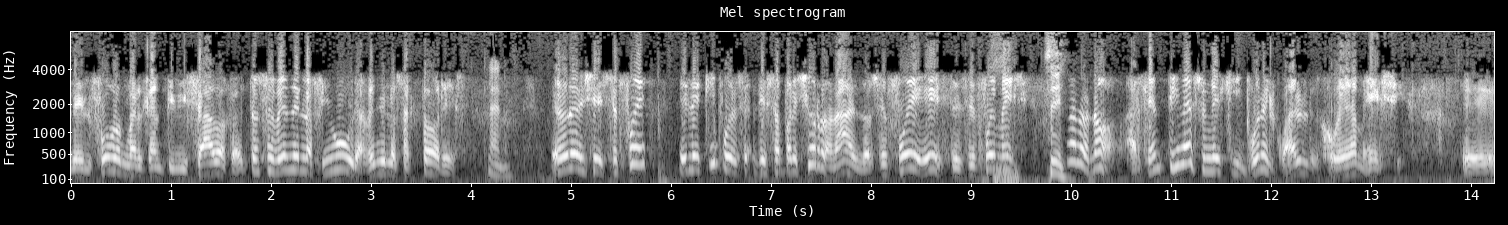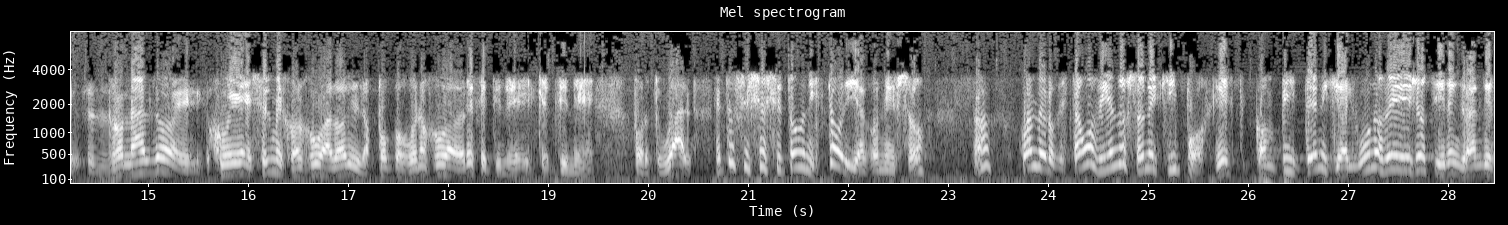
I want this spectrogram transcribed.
del fútbol mercantilizado. Entonces venden las figuras, venden los actores. Claro. Ahora dice, se fue el equipo, des- desapareció Ronaldo, se fue este, se fue Messi. Sí. No, no, no. Argentina es un equipo en el cual juega Messi. Eh, Ronaldo eh, juega, es el mejor jugador y de los pocos buenos jugadores que tiene que tiene Portugal. Entonces se hace toda una historia con eso, ¿no? Cuando lo que estamos viendo son equipos que compiten y que algunos de ellos tienen grandes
